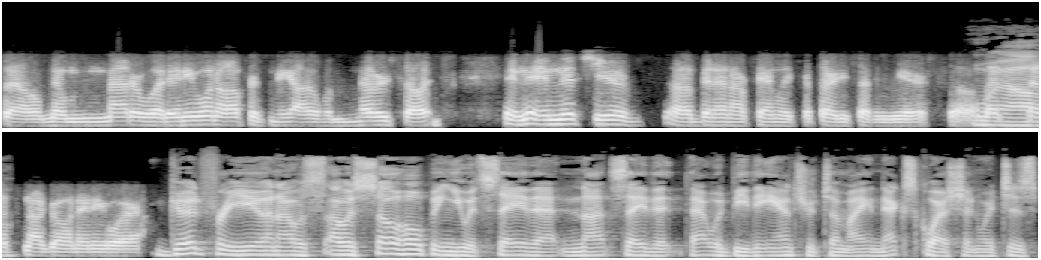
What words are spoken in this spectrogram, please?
sell, no matter what anyone offers me. I will never sell it. And, and this year, I've uh, been in our family for 37 years, so that's, that's not going anywhere. Good for you. And I was I was so hoping you would say that and not say that that would be the answer to my next question, which is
